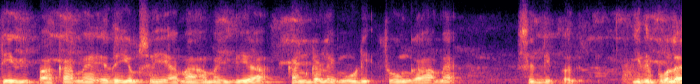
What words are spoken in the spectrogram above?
டிவி பார்க்காம எதையும் செய்யாமல் அமைதியாக கண்களை மூடி தூங்காமல் சிந்திப்பது. இது போல்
